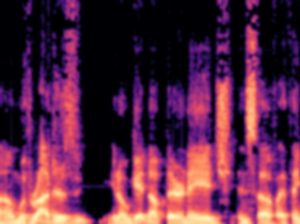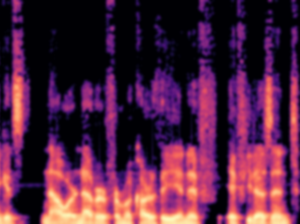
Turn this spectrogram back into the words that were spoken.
um, with Rodgers, you know, getting up there in age and stuff, I think it's now or never for McCarthy. And if if he doesn't,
